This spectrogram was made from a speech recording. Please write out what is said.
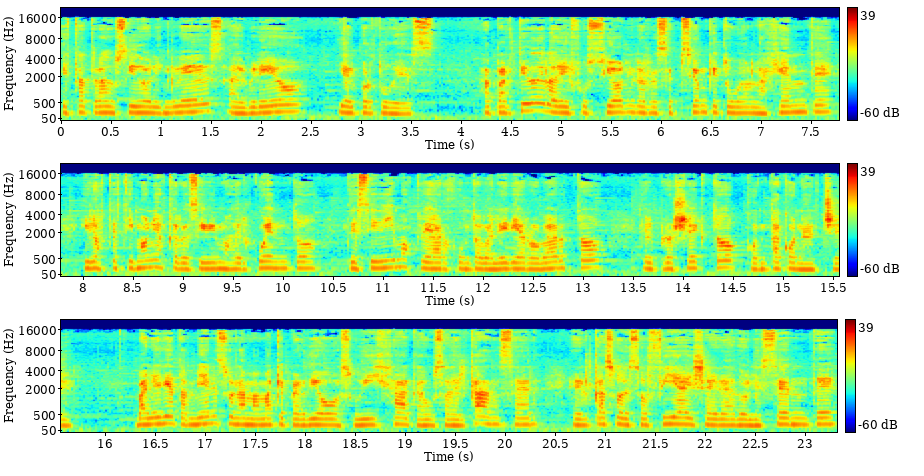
está traducido al inglés, al hebreo y al portugués. A partir de la difusión y la recepción que tuvo en la gente y los testimonios que recibimos del cuento, decidimos crear junto a Valeria Roberto el proyecto Conta con H Valeria también es una mamá que perdió a su hija a causa del cáncer. En el caso de Sofía, ella era adolescente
